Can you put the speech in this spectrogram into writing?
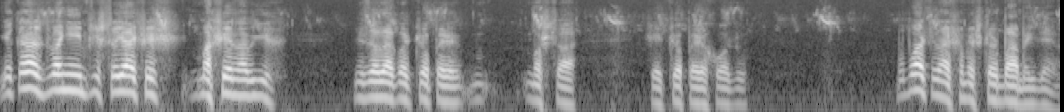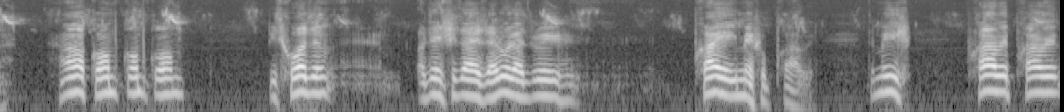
Якраз два німці стоять, щось машина в їх недалеко від цього пере... моста чи цього переходу. Побачили, що ми з торбами йдемо. А, ком, ком, ком. Підходимо, один сідає за руль, а другий пхає і ми щоб пхали. То ми їх пхали, пхали,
